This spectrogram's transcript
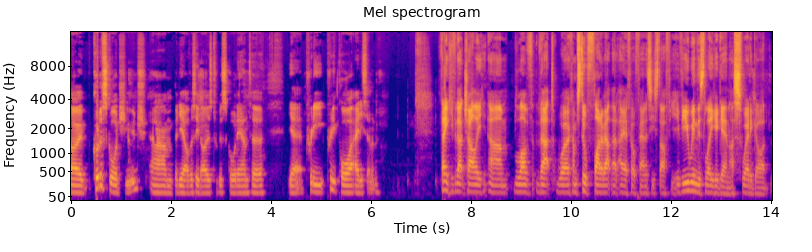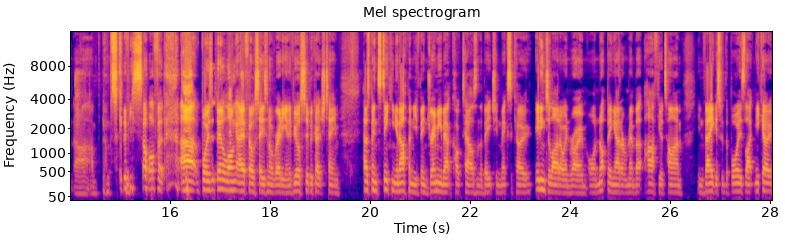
So could have scored huge, um, but yeah, obviously those took a score down to yeah pretty pretty poor eighty seven. Thank you for that, Charlie. Um, love that work. I'm still flat about that AFL fantasy stuff. If you win this league again, I swear to God, uh, I'm, I'm just going to be so off it. Uh, boys, it's been a long AFL season already. And if your Supercoach team has been stinking it up and you've been dreaming about cocktails on the beach in Mexico, eating gelato in Rome, or not being able to remember half your time in Vegas with the boys like Niko,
